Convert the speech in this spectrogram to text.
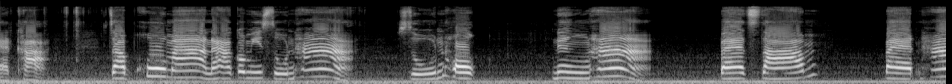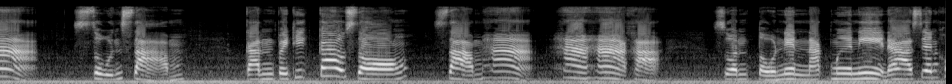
8 ค่ะ จับคู่มานะคะ ก็มี 05 06 15 83 85 03 กันไปที่ 92 35 55 ค่ะ ส่วนโตเน้นนักมือนี่นะคะ เส้นโค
